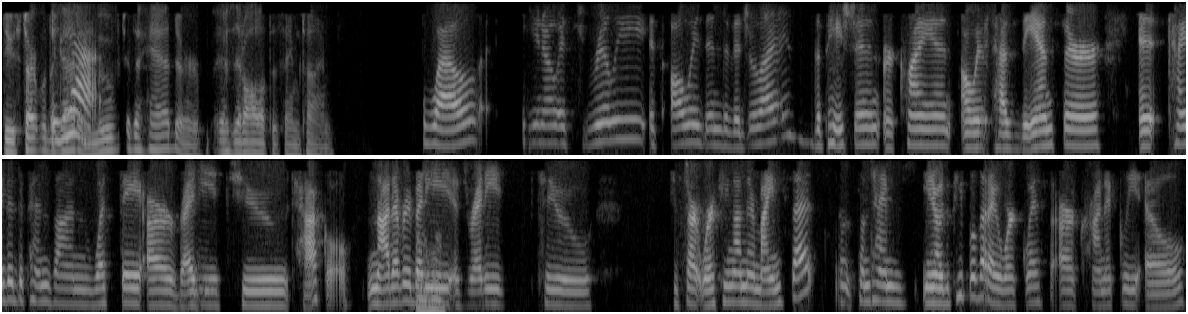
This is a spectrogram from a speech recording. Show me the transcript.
do you start with the gut Yeah. and move to the head, or is it all at the same time? Well, you know, it's really, it's always individualized. The patient or client always has the answer. It kind of depends on what they are ready to tackle. Not everybody mm-hmm. is ready to to start working on their mindset. Sometimes, you know, the people that I work with are chronically ill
